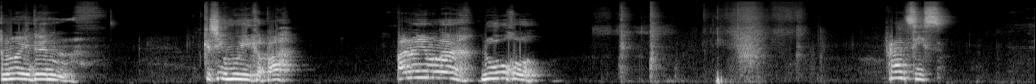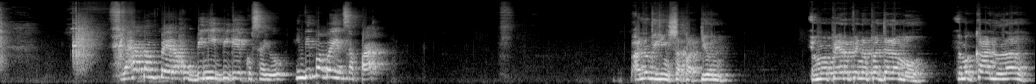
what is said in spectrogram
Ano mo Eden? Kasi umuwi ka pa? Paano yung mga luho ko? Francis, lahat ng pera ko binibigay ko sa'yo, hindi pa ba yung sapat? Paano maging sapat yun? Yung mga pera pinapadala mo, eh magkano lang?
